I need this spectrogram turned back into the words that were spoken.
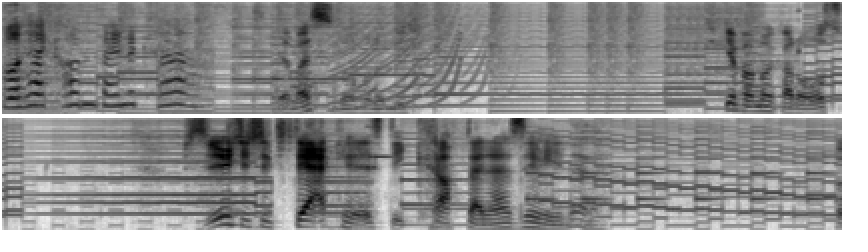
Woher kommt deine Kraft? Ja, weißt du doch, oder nicht? Ich gebe einmal geradeaus. Psychische Stärke ist die Kraft deiner Seele. Äh.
